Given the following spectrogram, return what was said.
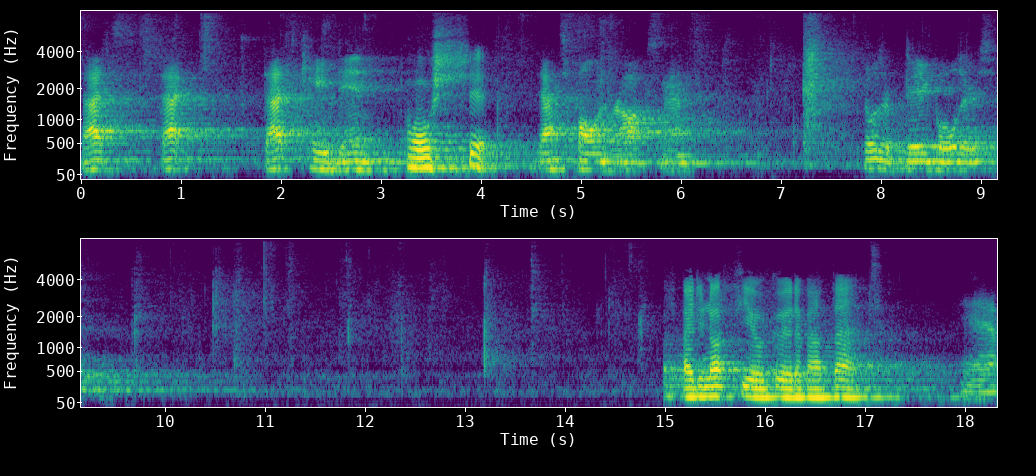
That, that, that's caved in. Oh shit. That's fallen rocks, man. Those are big boulders. I do not feel good about that. Yeah,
